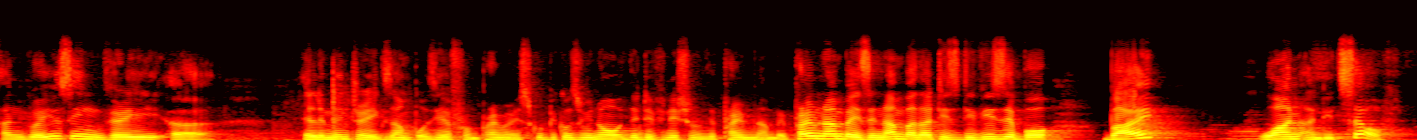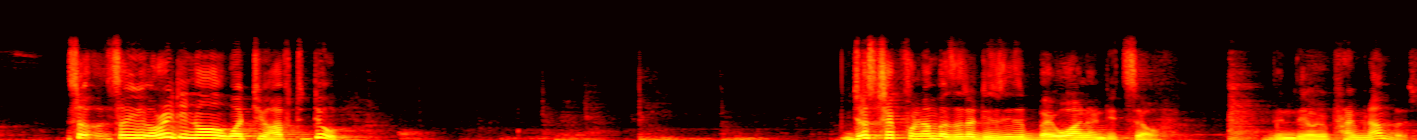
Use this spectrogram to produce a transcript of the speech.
and we're using very uh, elementary examples here from primary school because we know the definition of the prime number. Prime number is a number that is divisible by 1 and itself. So, so you already know what you have to do. Just check for numbers that are divisible by 1 and itself. Then they are prime numbers.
